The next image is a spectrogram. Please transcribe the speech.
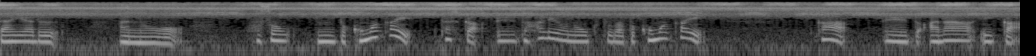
ダイヤルあの細うんと細かい確か、えーと、ハリオのオクトだと細かいか、えーと、粗いか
